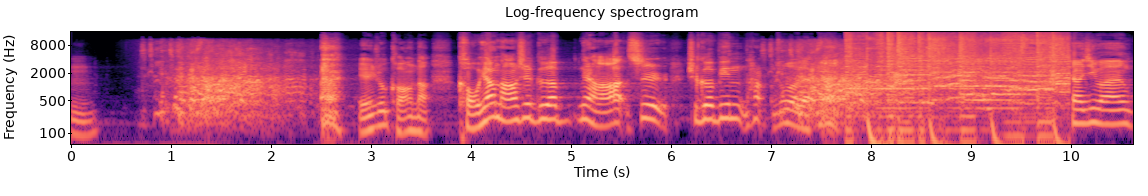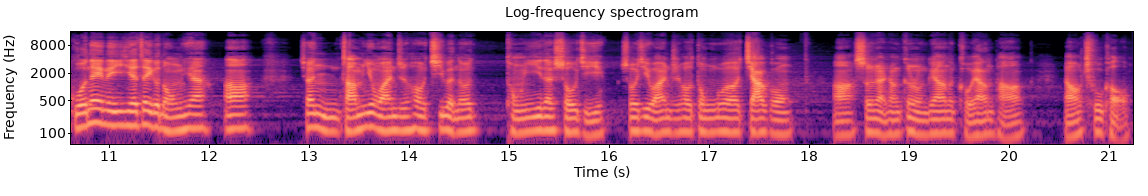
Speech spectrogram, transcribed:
嗯，有人说口香糖，口香糖是搁那啥，是是搁冰糖做的。像一般国内的一些这个东西啊，像你咱们用完之后，基本都统一的收集，收集完之后通过加工啊，生产成各种各样的口香糖，然后出口。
